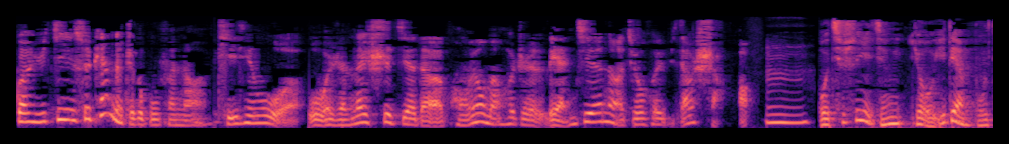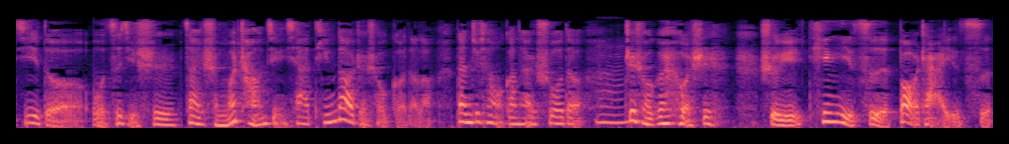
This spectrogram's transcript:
关于记忆碎片的这个部分呢，提醒我我人类世界的朋友们或者连接呢就会比较少。嗯我其实已经有一点不记得我自己是在什么场景下听到这首歌的了，但就像我刚才说的，嗯这首歌我是属于听一次爆炸一次，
